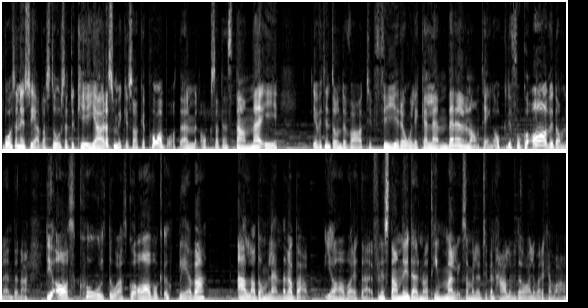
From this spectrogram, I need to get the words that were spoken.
båten är så jävla stor så att du kan ju göra så mycket saker på båten men också att den stannar i jag vet inte om det var typ fyra olika länder eller någonting och du får gå av i de länderna. Det är ju ascoolt då att gå av och uppleva alla de länderna och bara jag har varit där. För den stannar ju där några timmar liksom eller typ en halv dag eller vad det kan vara.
